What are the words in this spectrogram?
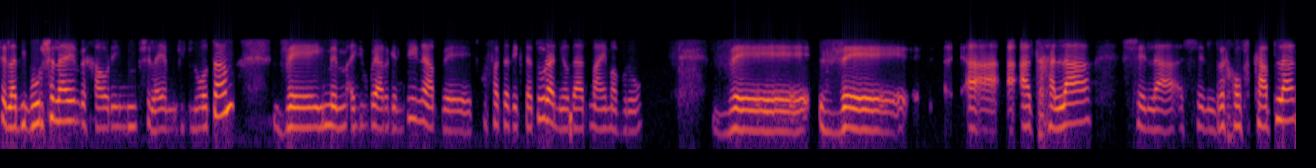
של הדיבור שלהם, ואיך ההורים שלהם גידלו אותם, ואם הם היו בארגנטינה בתקופת הדיקטטורה, אני יודעת מה הם עברו. וההתחלה של, של רחוב קפלן,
